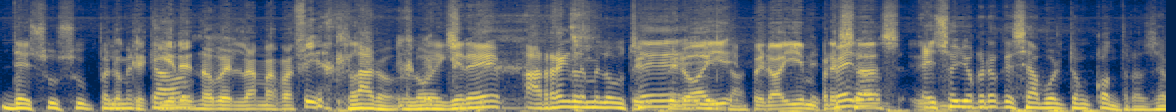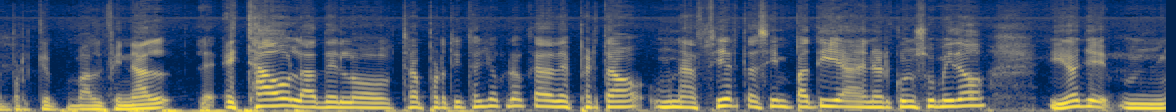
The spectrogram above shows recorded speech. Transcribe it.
de su Lo que supermercado... quiere es no verla más vacía. Claro, lo que quiere es arréglemelo usted. Pero y hay, pero hay empresas, eso yo creo que se ha vuelto en contra, o sea, porque al final esta ola de los transportistas yo creo que ha despertado una cierta simpatía en el consumidor y oye, mm,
